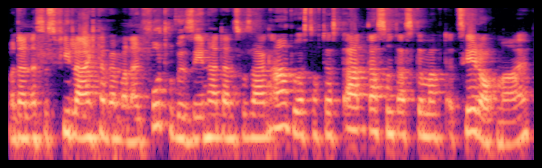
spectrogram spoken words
Und dann ist es viel leichter, wenn man ein Foto gesehen hat, dann zu sagen, ah, du hast doch das, das und das gemacht, erzähl doch mal.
